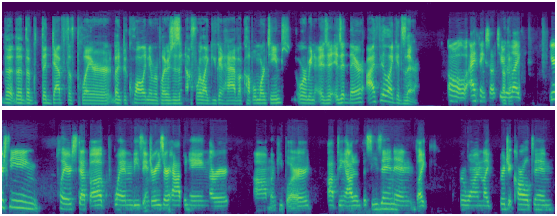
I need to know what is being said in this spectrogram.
the the the, the depth of player, like the quality number of players, is enough where like you could have a couple more teams? Or I mean, is it is it there? I feel like it's there. Oh, I think so too. Okay. Like you're seeing players step up when these injuries are happening or um, when people are opting out of the season and like for one, like Bridget Carleton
